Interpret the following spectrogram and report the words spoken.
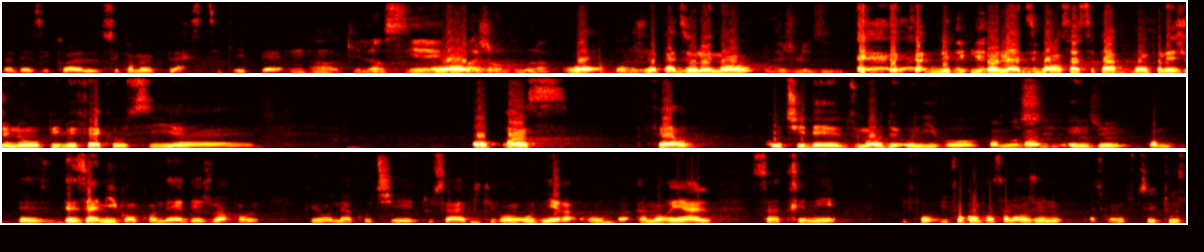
dans des écoles. C'est comme un plastique épais. Mhm. Ah, ok, l'ancien Ouais. fromage en gros, là? Ouais, bon, je ne vais pas dire le nom. Ah, je le dis. On a dit, bon, ça, c'est pas bon pour les genoux. Puis le fait qu'aussi, euh, on pense faire coacher des- du monde de haut niveau, comme, Aussi, et de- comme des, des amis qu'on connaît, des joueurs qu'on qu'on a coachés, tout ça, qui vont revenir à, Montréal s'entraîner. Il faut, il faut qu'on pense à leurs genoux. Parce qu'on sait tous,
